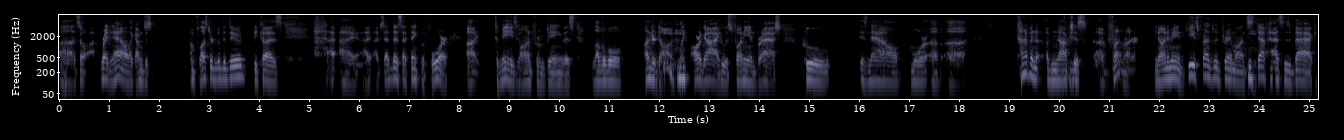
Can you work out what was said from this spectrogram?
Uh, so uh, right now, like I'm just I'm flustered with the dude because I, I I've said this I think before. Uh, to me, he's gone from being this lovable underdog, like our guy who is funny and brash, who is now more of a kind of an obnoxious uh, front runner. You know what I mean? He's friends with Draymond. Steph has his back.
